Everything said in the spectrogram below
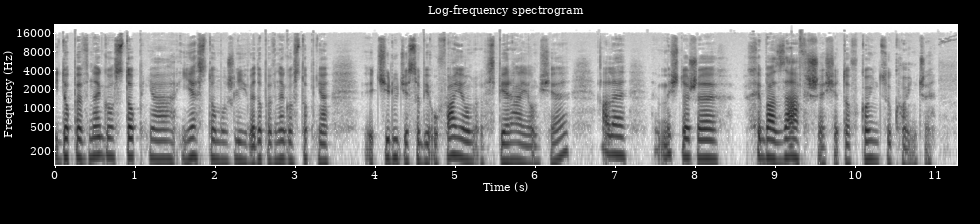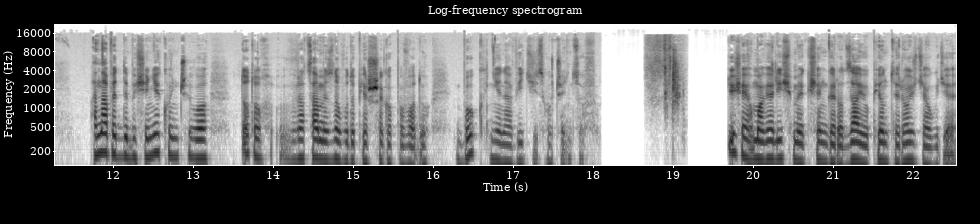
i do pewnego stopnia jest to możliwe. Do pewnego stopnia y, ci ludzie sobie ufają, wspierają się, ale myślę, że chyba zawsze się to w końcu kończy. A nawet gdyby się nie kończyło, no to wracamy znowu do pierwszego powodu. Bóg nienawidzi złoczyńców. Dzisiaj omawialiśmy Księgę Rodzaju, piąty rozdział, gdzie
